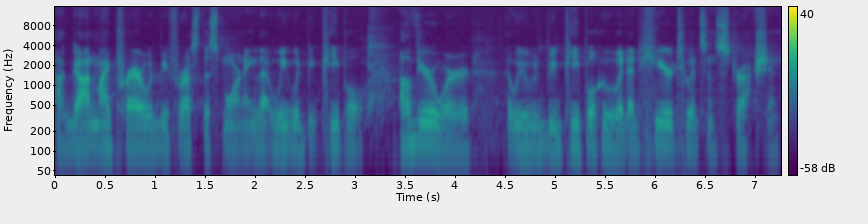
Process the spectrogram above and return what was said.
uh, God, my prayer would be for us this morning that we would be people of your word, that we would be people who would adhere to its instruction.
